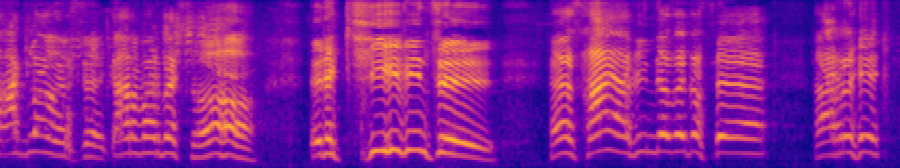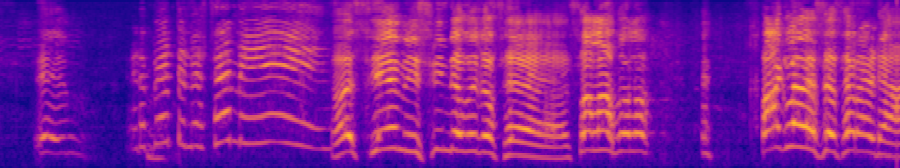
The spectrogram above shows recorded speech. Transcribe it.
পাগলা হয়েছে কারবার দেখছ? এটা কি বিনছে? হ্যাঁ ছায়া ভিন্দা যাইতাছে। আরে এটা বেটে না স্বামী? সেম স্পিনটা যাইতাছে। চলা চলো। পাগলা হয়েছে স্যার এটা।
